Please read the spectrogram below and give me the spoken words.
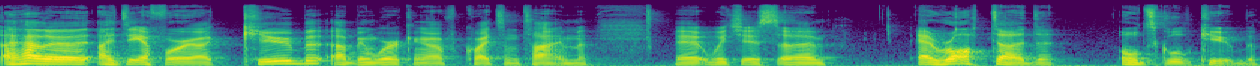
I had an idea for a cube I've been working on for quite some time, uh, which is a erratad old school cube,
